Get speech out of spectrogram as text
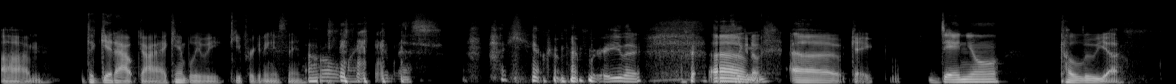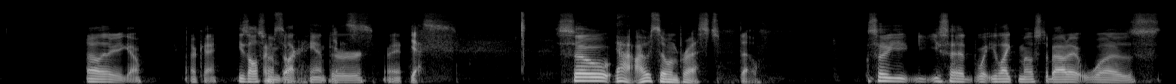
um, the Get Out guy. I can't believe we keep forgetting his name. Oh my goodness. I can't remember either. Let's look it up. Um, Uh, okay, Daniel Kaluuya. oh, there you go. Okay. He's also I'm in Black sorry. Panther, Yes. right? Yes. So Yeah, I was so impressed though. so you you said what you liked most about it was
